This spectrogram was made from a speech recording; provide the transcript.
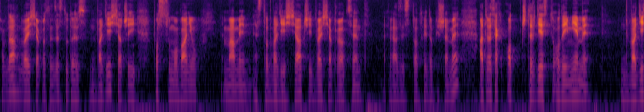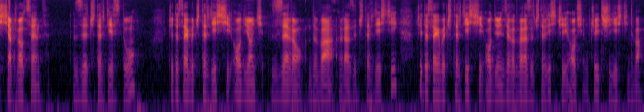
Prawda? 20% ze 100 to jest 20, czyli po zsumowaniu mamy 120, czyli 20% razy 100 tutaj dopiszemy. A teraz jak od 40 odejmiemy 20% z 40, czyli to jest jakby 40 odjąć 0,2 razy 40, czyli to jest jakby 40 odjąć 0,2 razy 40, czyli 8, czyli 32.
